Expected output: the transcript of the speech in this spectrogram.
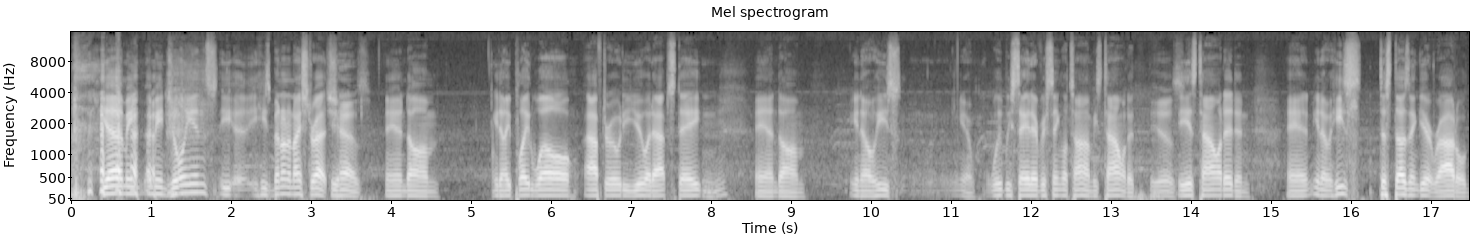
yeah, I mean, I mean, Julian's he, has been on a nice stretch. He has, and um, you know, he played well after ODU at App State, and mm-hmm. and um, you know, he's you know, we, we say it every single time. He's talented. He is. He is talented, and and you know he's just doesn't get rattled.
